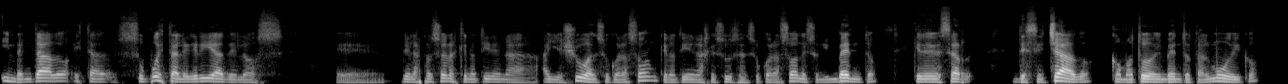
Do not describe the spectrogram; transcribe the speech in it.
inventado, esta supuesta alegría de, los, eh, de las personas que no tienen a, a, Yeshua en su corazón, que no tienen a Jesús en su corazón, es un invento que debe ser desechado, como todo invento talmúdico.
